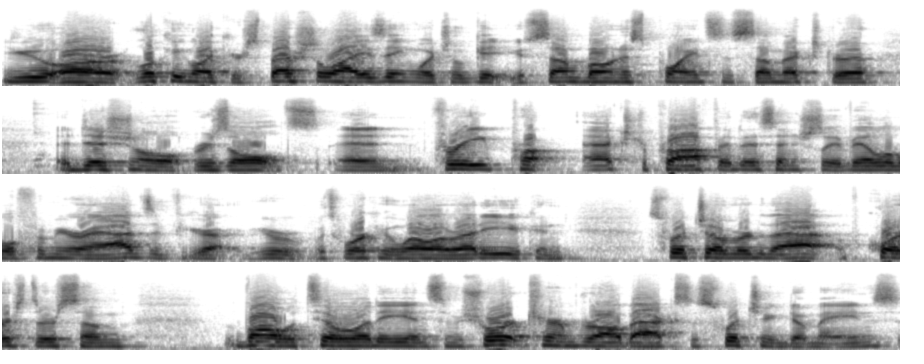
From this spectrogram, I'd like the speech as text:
you are looking like you're specializing, which will get you some bonus points and some extra additional results and free pro extra profit essentially available from your ads. If you're, you're it's working well already, you can switch over to that. Of course, there's some volatility and some short-term drawbacks to switching domains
